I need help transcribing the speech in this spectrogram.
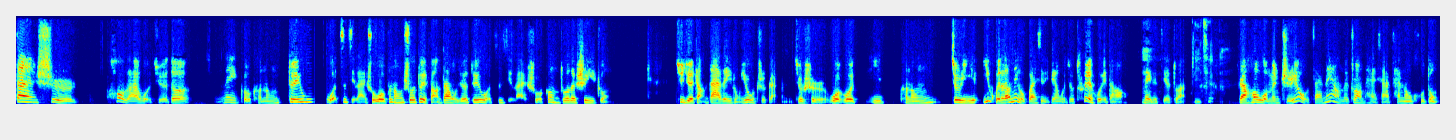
但是后来我觉得，那个可能对于我自己来说，我不能说对方，但我觉得对于我自己来说，更多的是一种拒绝长大的一种幼稚感。就是我我一可能就是一一回到那个关系里边，我就退回到那个阶段，理解。然后我们只有在那样的状态下才能互动。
